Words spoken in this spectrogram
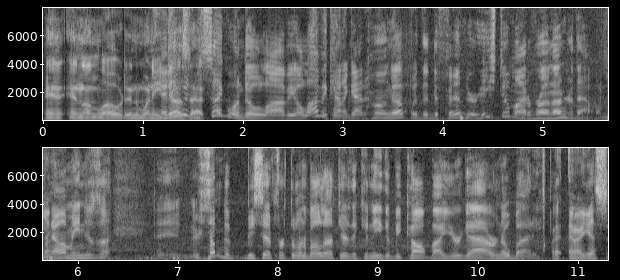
and, and unload. And when he and does that, the second one to Olave, Olave kind of got hung up with the defender. He still might have run under that one. You know, I mean, there's, a, there's something to be said for throwing a ball out there that can either be caught by your guy or nobody. And I guess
